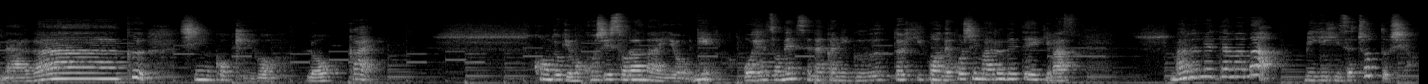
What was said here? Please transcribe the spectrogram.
う。長く深呼吸を6回。この時も腰反らないようにおへそね背中にぐーっと引き込んで腰丸めていきます。丸めたまま右膝ちょっと後ろ。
